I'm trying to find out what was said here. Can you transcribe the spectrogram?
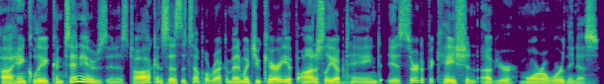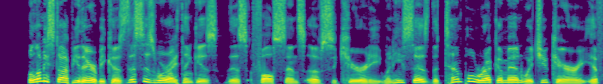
Uh, Hinckley continues in his talk and says the temple recommend what you carry, if honestly obtained, is certification of your moral worthiness. Well, let me stop you there because this is where I think is this false sense of security. When he says the temple recommend which you carry, if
